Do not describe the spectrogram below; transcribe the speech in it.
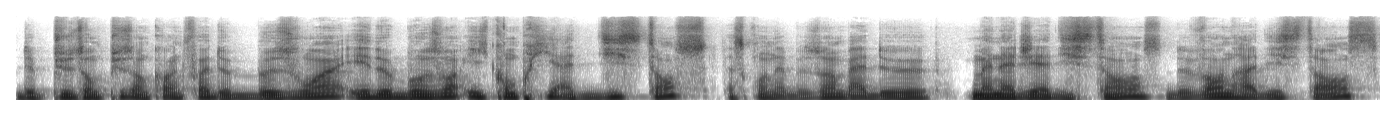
de plus en plus, encore une fois, de besoins et de besoins, y compris à distance, parce qu'on a besoin bah, de manager à distance, de vendre à distance,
